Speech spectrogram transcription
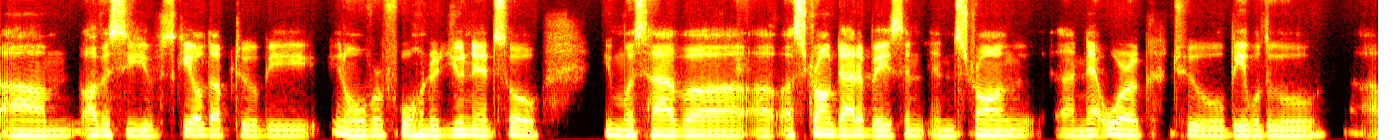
Um, obviously, you've scaled up to be you know over 400 units, so you must have a, a, a strong database and, and strong uh, network to be able to uh,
